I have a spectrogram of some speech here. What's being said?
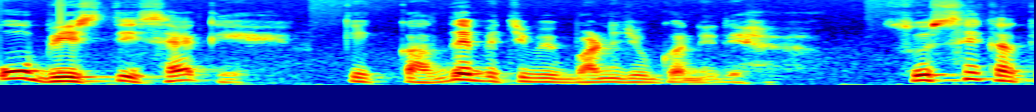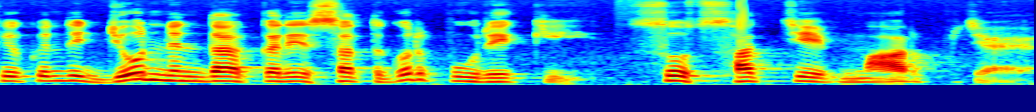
ਉਹ ਬੇਇੱਜ਼ਤੀ ਸਹਿ ਕੇ ਕਿ ਘਰ ਦੇ ਵਿੱਚ ਵੀ ਬਣ ਜੋਗਾ ਨਹੀਂ ਰਿਹਾ। ਸੋ ਇਸੇ ਕਰਕੇ ਉਹ ਕਹਿੰਦੇ, ਜੋ ਨਿੰਦਾ ਕਰੇ ਸਤਗੁਰ ਪੂਰੇ ਕੀ, ਸੋ ਸਾਚੇ ਮਾਰ ਪਜਾਇਆ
